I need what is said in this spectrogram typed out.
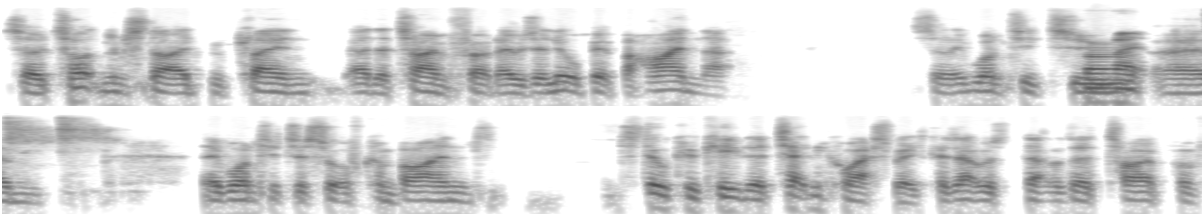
So Tottenham started playing at the time felt they was a little bit behind that. So they wanted to right. um, they wanted to sort of combine still could keep the technical aspect because that was that was the type of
